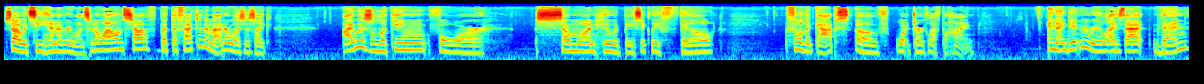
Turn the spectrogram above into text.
So I would see him every once in a while and stuff. But the fact of the matter was, is like, I was looking for someone who would basically fill fill the gaps of what Dirk left behind. And I didn't realize that then,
